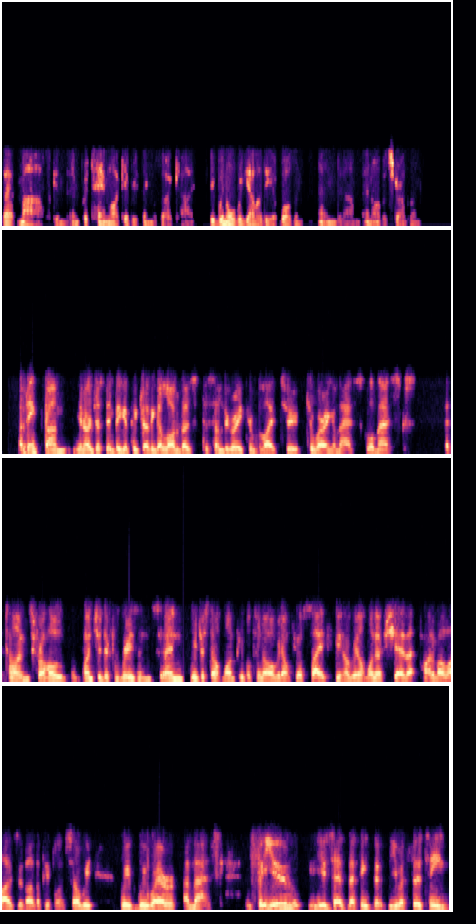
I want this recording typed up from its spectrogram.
that mask and, and pretend like everything was okay. When all reality it wasn't, and um, and I was struggling. I think, um, you know, just in bigger picture, I think a lot of us, to some degree, can relate to to wearing a mask or masks at times for a whole bunch of different reasons, and we just don't want people to know we don't feel safe. You know, we don't want to share that part of our lives with other people, and so we we, we wear a mask. For you, you said, I think, that you were 13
